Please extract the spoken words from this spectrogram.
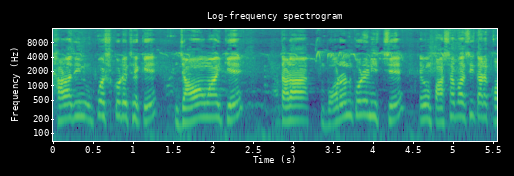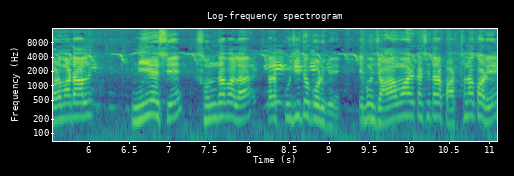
সারাদিন উপোস করে থেকে যাওয়া মাইকে তারা বরণ করে নিচ্ছে এবং পাশাপাশি তারা কর্মাডাল নিয়ে এসে সন্ধ্যাবেলা তারা পূজিত করবে এবং জামা মার কাছে তারা প্রার্থনা করে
